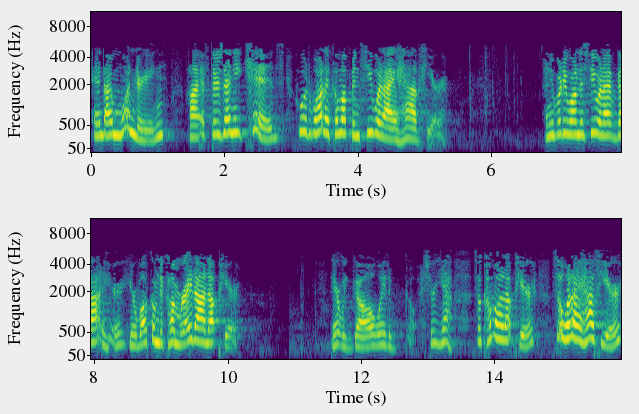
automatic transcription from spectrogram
and I'm wondering uh, if there's any kids who would want to come up and see what I have here. Anybody want to see what I've got here? You're welcome to come right on up here. There we go. Way to go. Sure, yeah. So come on up here. So what I have here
